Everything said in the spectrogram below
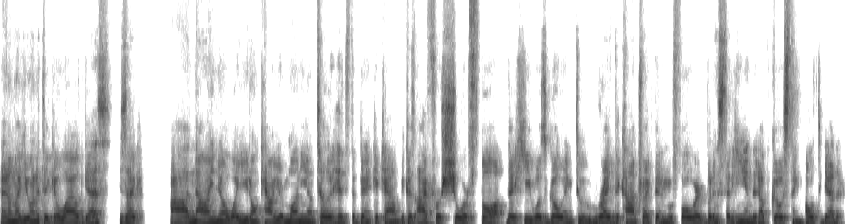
And I'm like, you want to take a wild guess? He's like, ah, now I know why you don't count your money until it hits the bank account because I for sure thought that he was going to write the contract and move forward, but instead he ended up ghosting altogether.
